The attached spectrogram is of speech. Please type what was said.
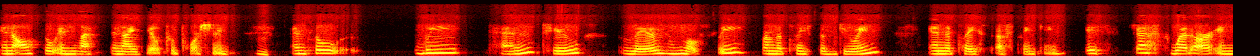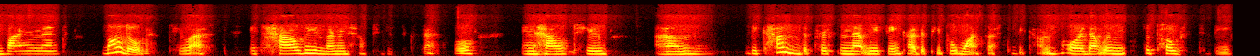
and also in less than ideal proportions. Hmm. And so we tend to live mostly from the place of doing and the place of thinking. It's just what our environment modeled to us. It's how we learn how to be successful and how to um, become the person that we think other people want us to become or that we're supposed to be.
